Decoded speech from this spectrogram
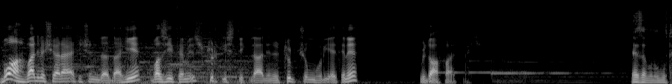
bu ahval ve şerait içinde dahi vazifemiz Türk istiklalini, Türk Cumhuriyeti'ni müdafaa etmek. Ne zaman umut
